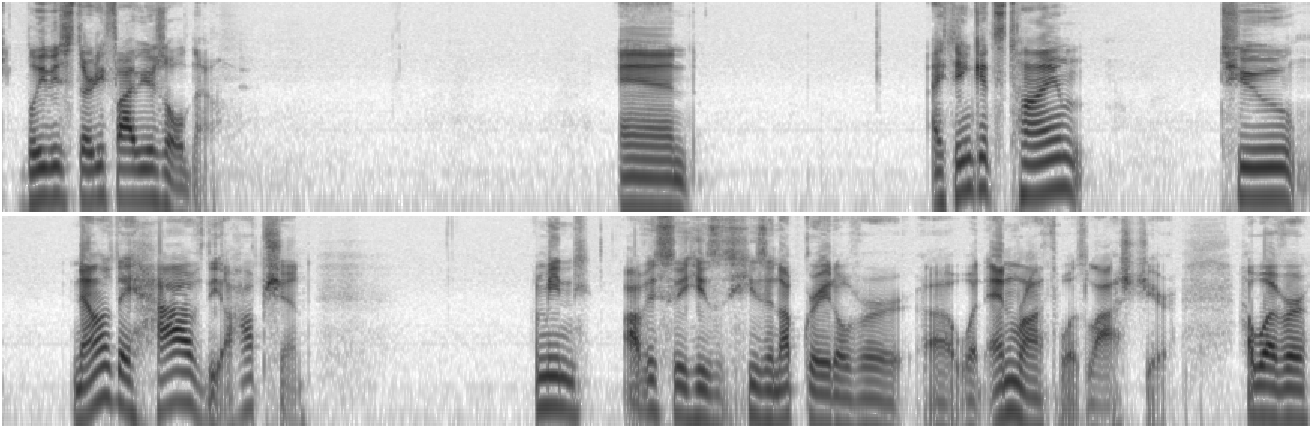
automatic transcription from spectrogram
I believe he's 35 years old now. And I think it's time to now that they have the option. I mean, obviously he's he's an upgrade over uh, what Enroth was last year. However,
